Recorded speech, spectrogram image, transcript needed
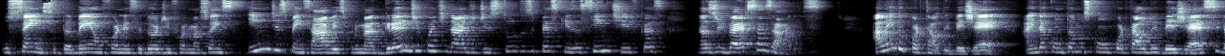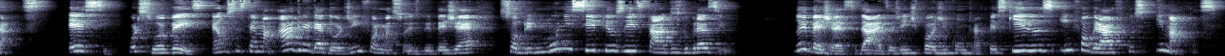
O censo também é um fornecedor de informações indispensáveis para uma grande quantidade de estudos e pesquisas científicas nas diversas áreas. Além do portal do IBGE, ainda contamos com o portal do IBGE Cidades. Esse, por sua vez, é um sistema agregador de informações do IBGE sobre municípios e estados do Brasil. No IBGE Cidades, a gente pode encontrar pesquisas, infográficos e mapas.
